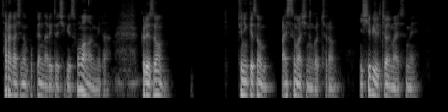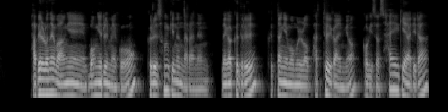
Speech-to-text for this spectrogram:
살아가시는 복된 날이 되시길 소망합니다. 그래서 주님께서 말씀하시는 것처럼 이 11절 말씀에 바벨론의 왕의 멍에를 메고 그를 섬기는 나라는 내가 그들을 그 땅에 머물러 밭을 갈며 거기서 살게 하리라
